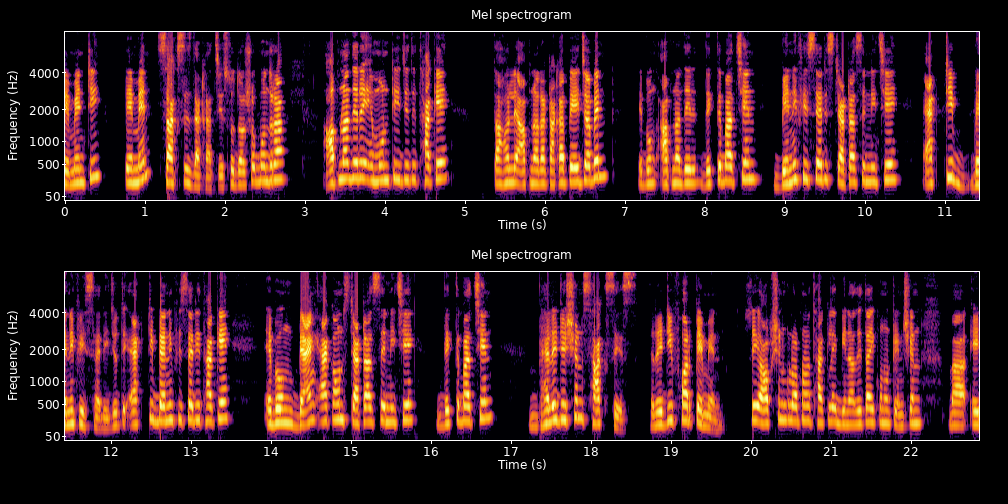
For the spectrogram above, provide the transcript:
পেমেন্টটি পেমেন্ট সাকসেস দেখাচ্ছে। সো দর্শক বন্ধুরা, আপনাদের এমনটি যদি থাকে, তাহলে আপনারা টাকা পেয়ে যাবেন এবং আপনাদের দেখতে পাচ্ছেন বেনিফিশিয়ারি স্ট্যাটাসের নিচে অ্যাক্টিভ বেনিফিশিয়ারি যদি অ্যাক্টিভ বেনিফিশিয়ারি থাকে এবং ব্যাঙ্ক অ্যাকাউন্ট স্ট্যাটাসের নিচে দেখতে পাচ্ছেন validation success ready for payment সেই অপশনগুলো আপনারা থাকলে বিনা কোনো টেনশন বা এই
